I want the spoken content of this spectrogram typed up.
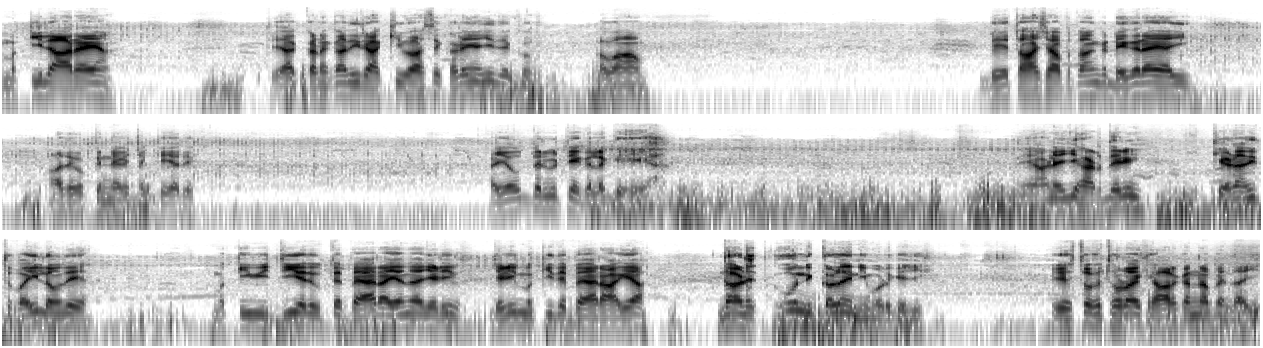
ਮੱਕੀ ਲਾ ਰਹੇ ਆ। ਤੇ ਆ ਕਣਕਾਂ ਦੀ ਰਾਖੀ ਵਾਸਤੇ ਖੜੇ ਆ ਜੀ, ਦੇਖੋ, ਆਵਾਮ। ਬੇਤਹਾਸ਼ਾ ਪਤੰਗ ਡਿੱਗ ਰਹੇ ਆ ਜੀ। ਆ ਦੇਖੋ ਕਿੰਨੇ ਕੁ ਚੱਕੇ ਆ ਦੇਖੋ। ਅਜੇ ਉਧਰ ਵੀ ਢਿੱਗ ਲੱਗੇ ਆ। ਨਿਆਣੇ ਜੀ ਹਟਦੇ ਨਹੀਂ ਖੇੜਾਂ ਦੀ ਤਬਾਹੀ ਲਾਉਂਦੇ ਆ। ਮੱਕੀ ਬੀਜੀ ਆ ਤੇ ਉੱਤੇ ਪੈਰ ਆ ਜਾਂਦਾ, ਜਿਹੜੀ ਜਿਹੜੀ ਮੱਕੀ ਤੇ ਪੈਰ ਆ ਗਿਆ, ਦਾਣੇ, ਉਹ ਨਿਕਲਣੇ ਨਹੀਂ ਮੁੜ ਕੇ ਜੀ। ਇਸ ਤੋਂ ਫਿਰ ਥੋੜਾ ਖਿਆਲ ਕਰਨਾ ਪੈਂਦਾ ਜੀ।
